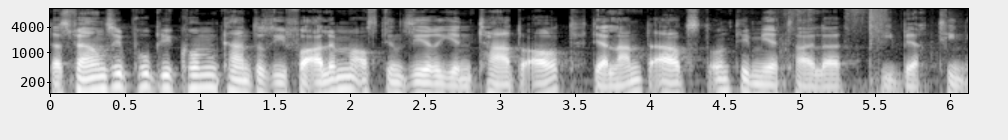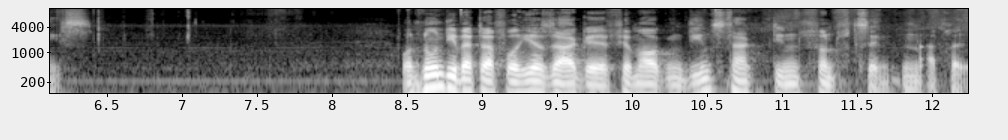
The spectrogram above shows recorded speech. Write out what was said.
Das Fernsehpublikum kannte sie vor allem aus den Serien Tatort, Der Landarzt und dem Mehrteiler Die Bertinis. Und nun die Wettervorhersage für morgen Dienstag, den 15. April.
